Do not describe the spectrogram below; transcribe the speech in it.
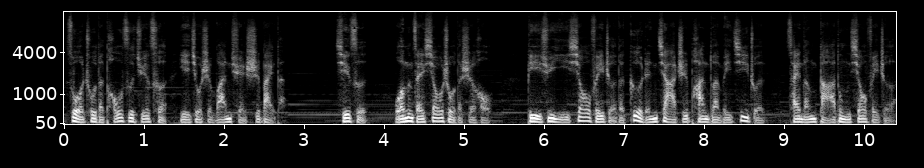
做出的投资决策，也就是完全失败的。其次，我们在销售的时候，必须以消费者的个人价值判断为基准，才能打动消费者，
